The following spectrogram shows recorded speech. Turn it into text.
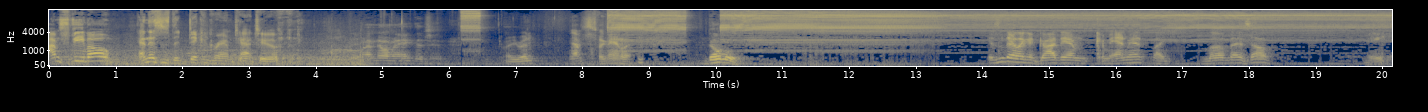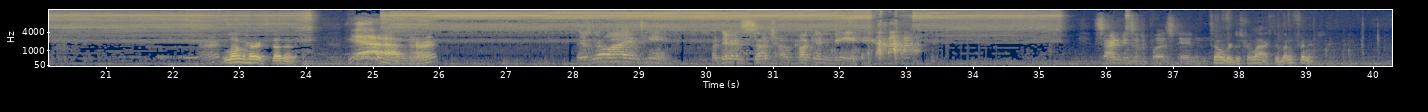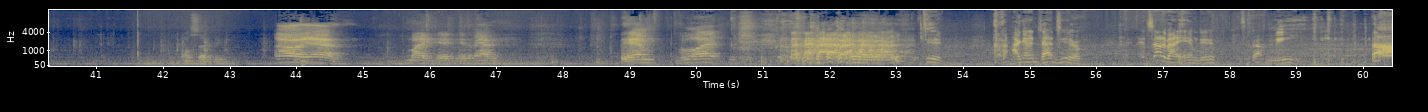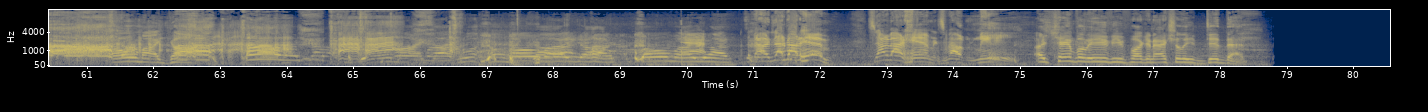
I'm Steve-O, and this is the Dickogram tattoo. I know I'm gonna hate that shit. Are you ready? Yeah, I'm just fucking handle it. Don't move. Isn't there like a goddamn commandment? Like, love thyself? Me. Love hurts, doesn't it? Yeah, it hurt. There's no I in team, but there is such a fucking me. Sorry to be such a puss, dude. It's over. Just relax, dude. Let him finish. All set, dude. Oh yeah, Mike, dude, you're the man. Him, what? dude, I got a tattoo. It's not about him, dude. It's about me. Oh my god! Oh my god. Oh my Yeah. god. It's, about, it's not about him. It's not about him. It's about me. I can't believe you fucking actually did that.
